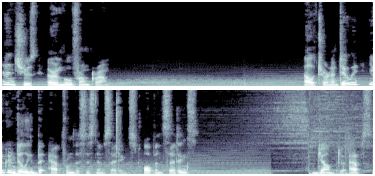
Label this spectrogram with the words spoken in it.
and choose Remove from Chrome. Alternatively, you can delete the app from the system settings. Open Settings, jump to Apps,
